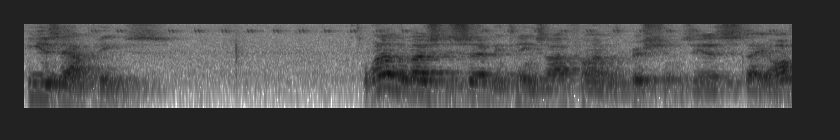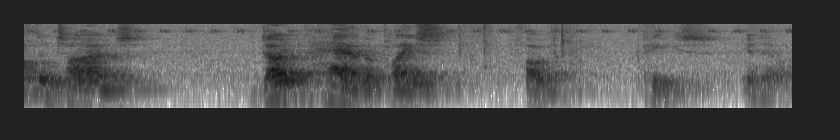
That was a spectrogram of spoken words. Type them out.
He is our peace. One of the most disturbing things I find with Christians is they oftentimes don't have a place of peace in their lives.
